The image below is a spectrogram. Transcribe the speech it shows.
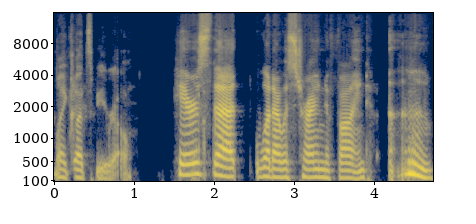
Like, let's be real. Here's that what I was trying to find.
